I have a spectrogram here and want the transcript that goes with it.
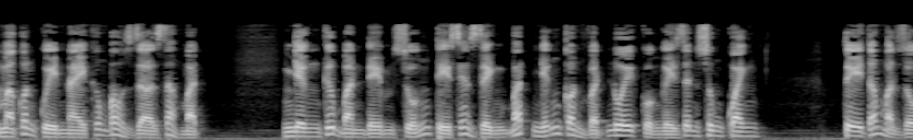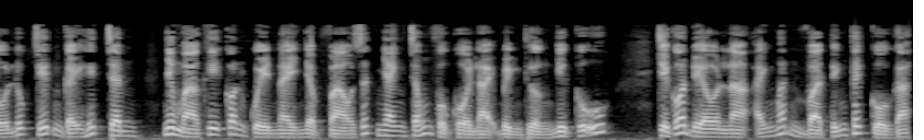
mà con quỷ này không bao giờ ra mặt. Nhưng cứ ban đêm xuống thì sẽ rình bắt những con vật nuôi của người dân xung quanh. Tuy tám mặt rỗ lúc chết gãy hết chân, nhưng mà khi con quỷ này nhập vào rất nhanh chóng phục hồi lại bình thường như cũ. Chỉ có điều là ánh mắt và tính cách của gã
